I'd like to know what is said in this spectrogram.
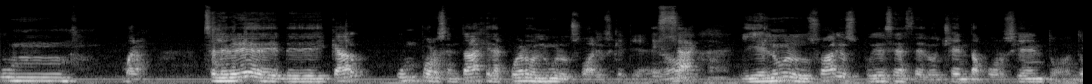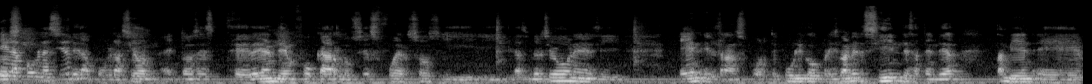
un, bueno, se le debería de, dedicar un porcentaje de acuerdo al número de usuarios que tiene. Exacto. Y el número de usuarios pudiese ser hasta el 80% de la población. De la población. Entonces se deberían de enfocar los esfuerzos y, las inversiones y en el transporte público, principalmente sin desatender también eh,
